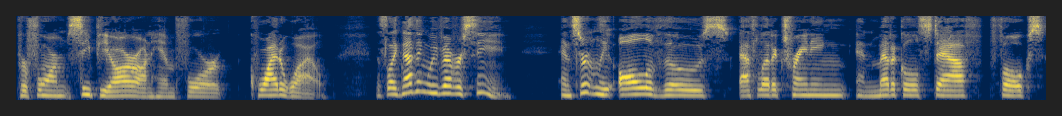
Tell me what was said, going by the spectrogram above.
perform CPR on him for quite a while. It's like nothing we've ever seen. And certainly all of those athletic training and medical staff folks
